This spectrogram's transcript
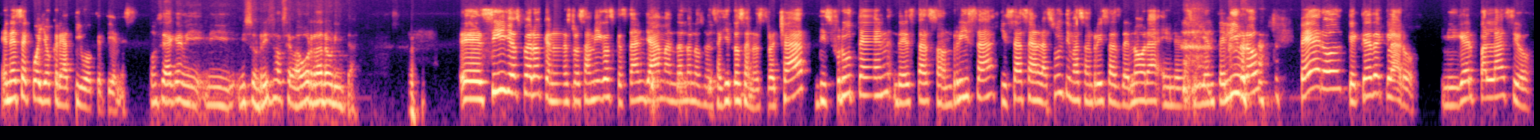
en ese cuello creativo que tienes. O sea que mi, mi, mi sonrisa se va a borrar ahorita. Eh, sí, yo espero que nuestros amigos que están ya mandándonos mensajitos en nuestro chat disfruten de esta sonrisa, quizás sean las últimas sonrisas de Nora en el siguiente libro, pero que quede claro, Miguel Palacio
